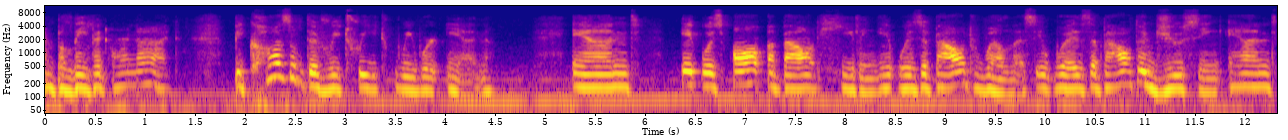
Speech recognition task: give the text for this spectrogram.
And believe it or not, because of the retreat we were in and it was all about healing. It was about wellness. It was about the juicing. And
